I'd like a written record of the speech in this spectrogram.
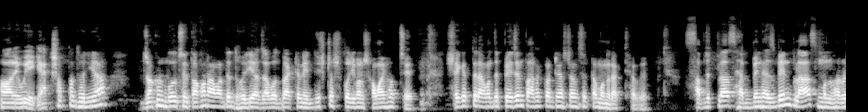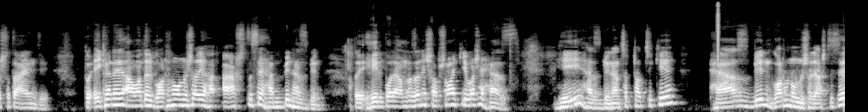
ফর এ উইক এক সপ্তাহ ধরিয়া যখন বলছে, তখন আমাদের ধরিয়া যাবত বা একটা নির্দিষ্ট পরিমাণ সময় হচ্ছে, সেক্ষেত্রে আমাদের প্রেজেন্ট পারফেক্ট কন্টিনিউয়াস টেন্সটা মনে রাখতে হবে। Subject plus have been has been plus মূল ভার্বের সাথে আইএনজি তো এখানে আমাদের গঠন অনুসারে আসতেছে হ্যাভ বিন হ্যাজ বিন তো এর পরে আমরা জানি সবসময় কি বসে? হ্যাজ হি হ্যাজ বিন অ্যান্সারটা হচ্ছে কি? হ্যাজ বিন গঠন অনুসারে আসতেছে।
